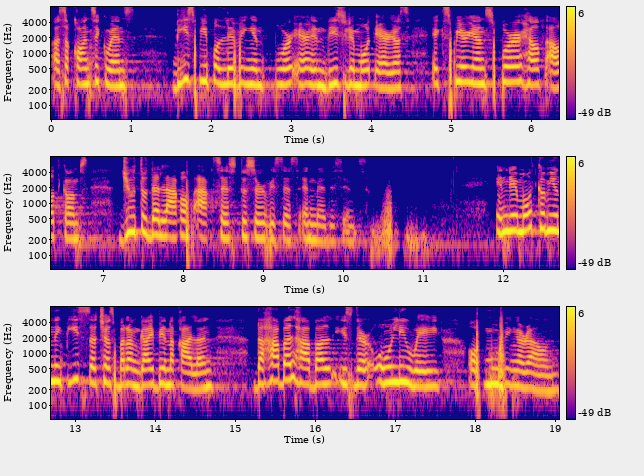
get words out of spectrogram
As a consequence, these people living in poor in these remote areas experience poor health outcomes due to the lack of access to services and medicines. In remote communities such as Barangay Binakalan, the habal-habal is their only way of moving around.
